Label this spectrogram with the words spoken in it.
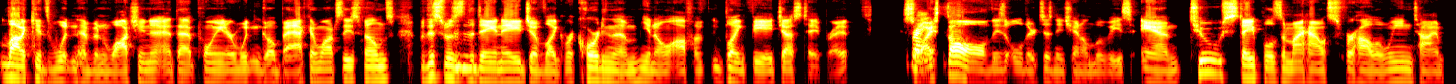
a lot of kids wouldn't have been watching it at that point or wouldn't go back and watch these films. But this was the Mhm. day and age of like recording them, you know, off of blank VHS tape, right? So I saw all these older Disney Channel movies, and two staples in my house for Halloween time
